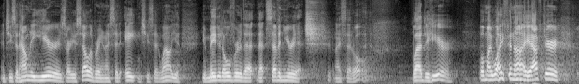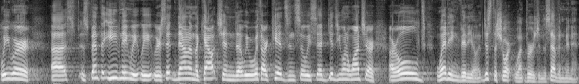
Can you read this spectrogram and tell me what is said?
and she said, How many years are you celebrating? I said, Eight. And she said, Wow, you, you made it over that, that seven year itch. And I said, Oh, glad to hear. Well, my wife and I, after we were uh, spent the evening, we, we, we, were sitting down on the couch and uh, we were with our kids. And so we said, Kids, you want to watch our, our old wedding video? Just the short one, version, the seven minute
